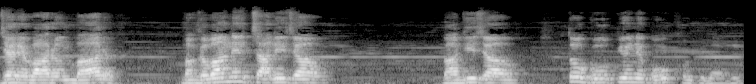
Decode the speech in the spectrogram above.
જ્યારે વારંવાર ભગવાને ચાલી જાઓ, ભાગી જાઓ, તો ગોપીઓને બહુ ખોટું લાગ્યું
